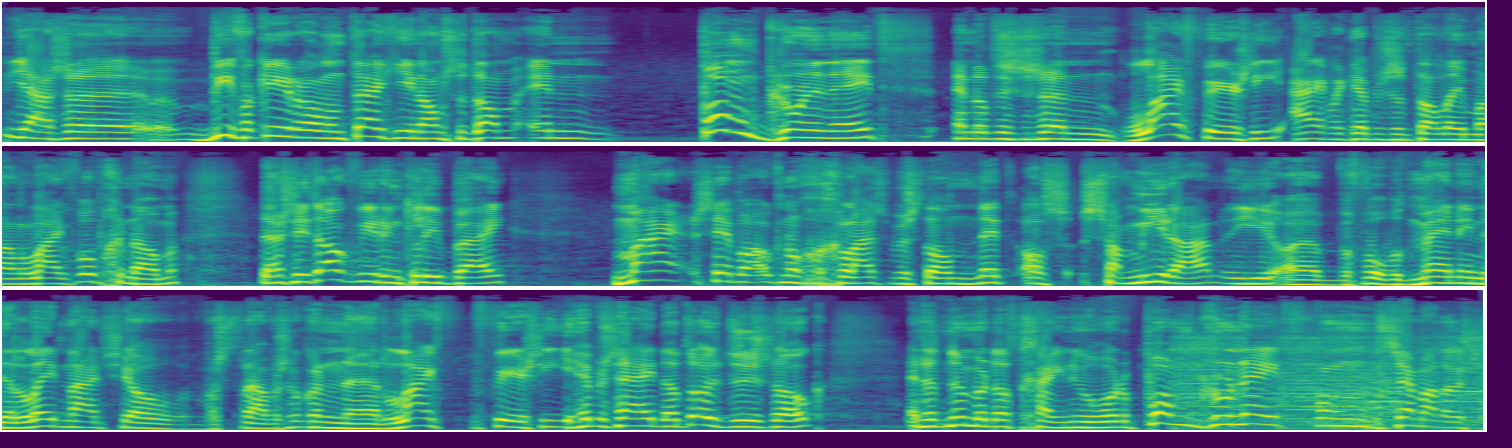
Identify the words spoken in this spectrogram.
uh, ja, ze bivakeren al een tijdje in Amsterdam. En Pomegranate. En dat is een live versie. Eigenlijk hebben ze het alleen maar live opgenomen. Daar zit ook weer een clip bij. Maar ze hebben ook nog een geluidsbestand. Net als Samira. Die uh, bijvoorbeeld Man in the Late Night Show. Was trouwens ook een uh, live versie. Hebben zij dat dus ook. En dat nummer dat ga je nu horen. Pomegranate van Zemma dus.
